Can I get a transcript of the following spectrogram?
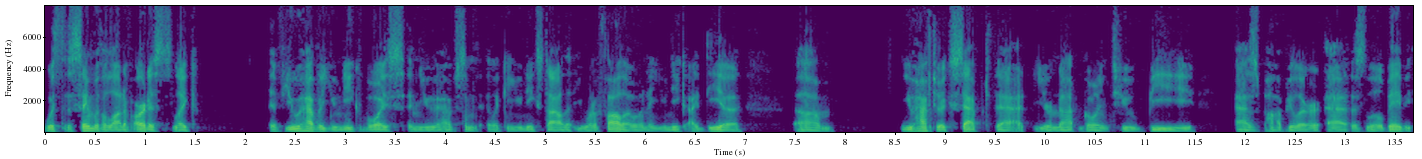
with the same with a lot of artists like if you have a unique voice and you have some like a unique style that you want to follow and a unique idea um you have to accept that you're not going to be as popular as Lil Baby.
